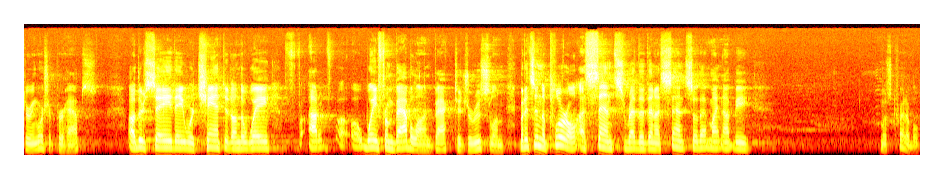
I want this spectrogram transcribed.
during worship, perhaps. Others say they were chanted on the way out of, uh, away from Babylon back to Jerusalem. But it's in the plural, ascents rather than ascent, so that might not be most credible.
